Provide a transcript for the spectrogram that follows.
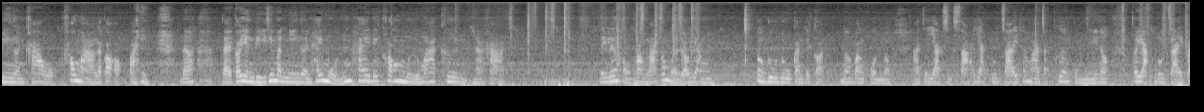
มีเงินเข้าเข้ามาแล้วก็ออกไปนะแต่ก็ยังดีที่มันมีเงินให้หมุนให้ได้คล่องมือมากขึ้นนะคะ ในเรื่องของความรักก็เหมือนเรายัง ต้องดูดูกันไปก่อนเนาะบางคนเนาะอาจจะอยากศึกษาอยากดูใจถ้ามาจากเพื่อนกลุ่มนี้เนาะก็อยากดูใจไป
